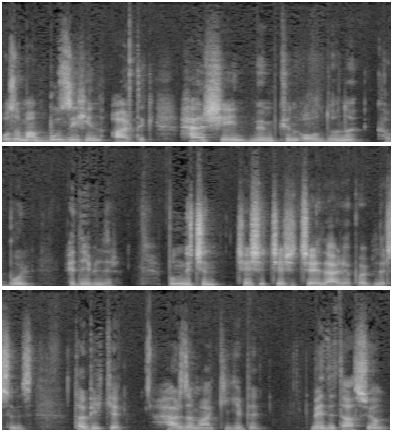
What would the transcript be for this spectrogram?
o zaman bu zihin artık her şeyin mümkün olduğunu kabul edebilir. Bunun için çeşit çeşit şeyler yapabilirsiniz. Tabii ki her zamanki gibi meditasyon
